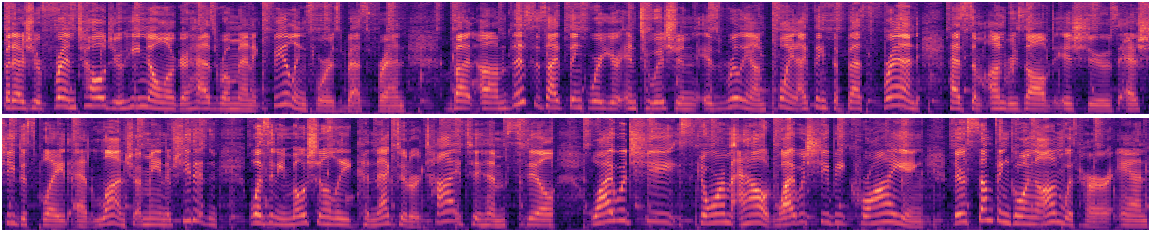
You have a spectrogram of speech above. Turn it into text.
but as your friend told you, he no longer has romantic feelings for his best friend. But um, this is, I think, where your intuition is really on point. I think the best friend has some unresolved issues as she displayed at lunch. I mean, if she didn't wasn't emotionally connected or tied to him still, why would she storm out? Why would she be crying? There's something going on with her, and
